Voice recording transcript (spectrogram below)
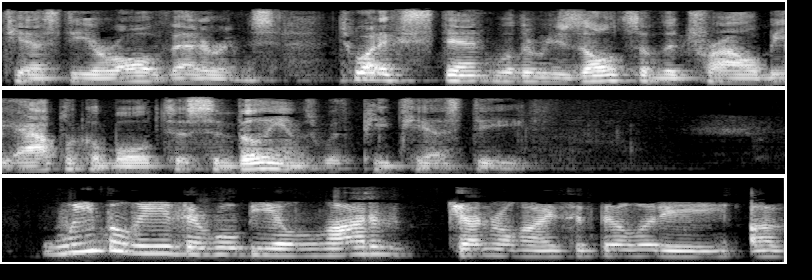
PTSD are all veterans. To what extent will the results of the trial be applicable to civilians with PTSD? We believe there will be a lot of generalizability of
